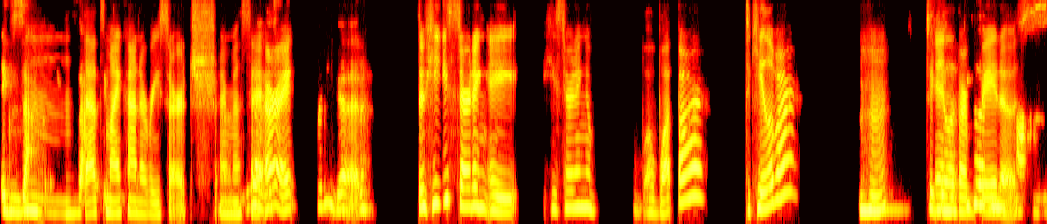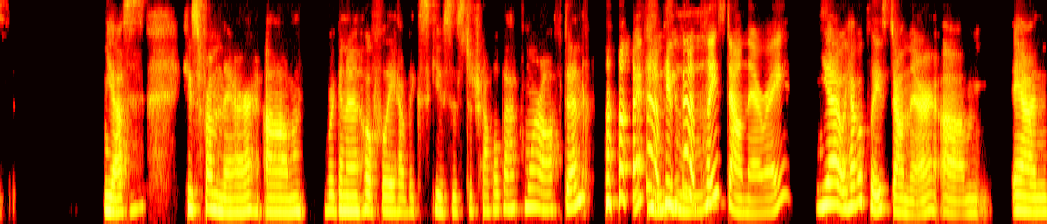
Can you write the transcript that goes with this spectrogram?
Exactly. Mm, That's my kind of research, I must say. Yeah, All this- Pretty good. So he's starting a he's starting a a what bar? Tequila bar Mm-hmm. Tequila in Barbados. Yes, he's from there. Um, we're gonna hopefully have excuses to travel back more often. You got, you got a place down there, right? yeah, we have a place down there. Um, and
